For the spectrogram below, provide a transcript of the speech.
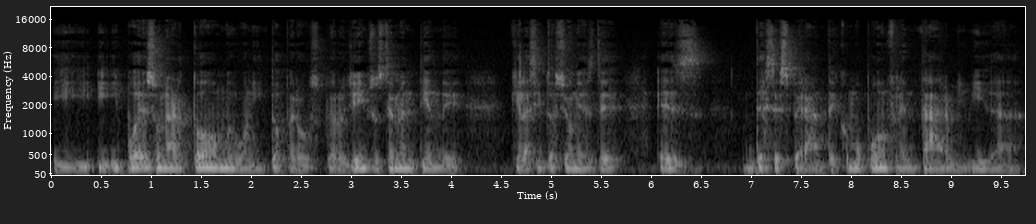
y, puede sonar todo muy bonito, pero, pero James, usted no entiende que la situación es, de, es desesperante. ¿Cómo puedo enfrentar mi vida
